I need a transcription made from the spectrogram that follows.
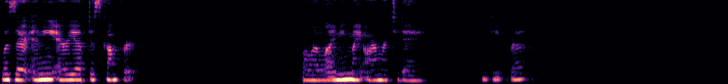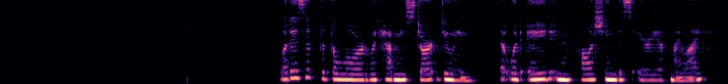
Was there any area of discomfort while aligning my armor today? Deep breath. What is it that the Lord would have me start doing that would aid in polishing this area of my life?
